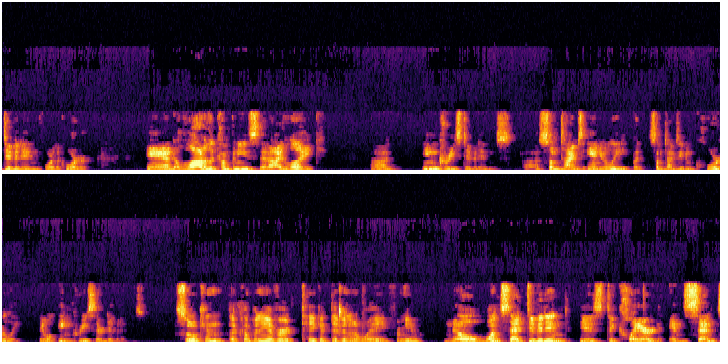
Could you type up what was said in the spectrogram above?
dividend for the quarter. And a lot of the companies that I like uh, increase dividends, uh, sometimes annually, but sometimes even quarterly. They will increase their dividends. So, can a company ever take a dividend away from you? No. Once that dividend is declared and sent,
